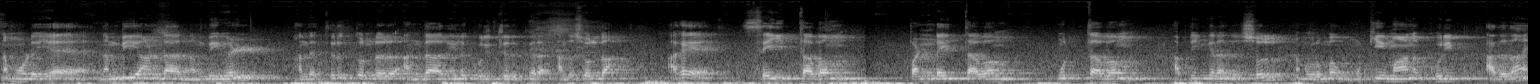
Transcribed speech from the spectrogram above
நம்முடைய நம்பியாண்டார் நம்பிகள் அந்த திருத்தொண்டர் அந்தாதியில் குறித்திருக்கிறார். அந்த சொல் தான். ஆக செய்தவம் பண்டைத்தவம் முத்தவம் அப்படிங்கிற அந்த சொல் நமக்கு ரொம்ப முக்கியமான குறிப்பு. அதுதான்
